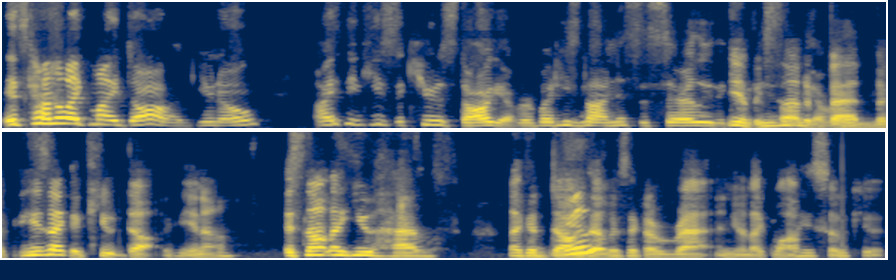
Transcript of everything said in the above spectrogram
It's kind of like my dog, you know? I think he's the cutest dog ever, but he's not necessarily the cutest Yeah, but he's not a ever. bad look. He's like a cute dog, you know. It's not like you have like a dog Really? that looks like a rat, and you're like, wow, he's so cute.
